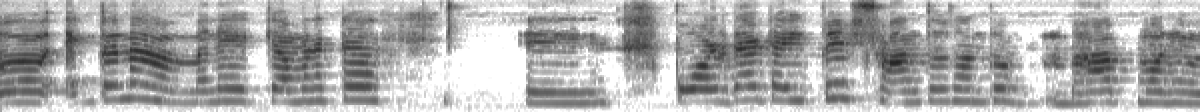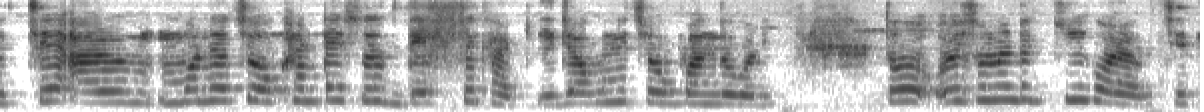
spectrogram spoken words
ও একটা না মানে কেমন একটা পর্দা টাইপের শান্ত শান্ত ভাব মনে হচ্ছে। আর মনে হচ্ছে ওখানটায় শুধু দেখতে থাকি যখনই চোখ বন্ধ করি। তো ওই সময়টা কি করা উচিত?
